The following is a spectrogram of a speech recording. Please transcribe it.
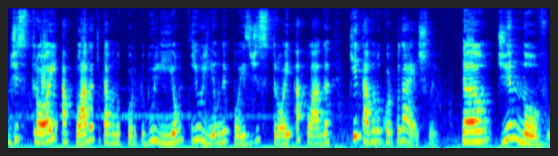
destrói a plaga que estava no corpo do Leon e o Leon depois destrói a plaga que estava no corpo da Ashley. Então, de novo,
